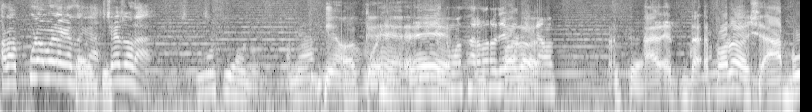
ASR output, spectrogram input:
আর পুরো বেড়ে গেছে শেষ ওরা ওকে পরশ আব্বু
